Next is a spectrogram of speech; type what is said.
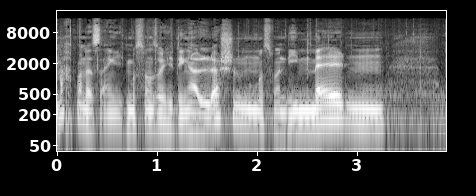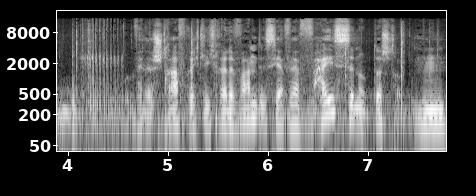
macht man das eigentlich? Muss man solche Dinger löschen? Muss man die melden? Wenn das strafrechtlich relevant ist, ja, wer weiß denn, ob das hm,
